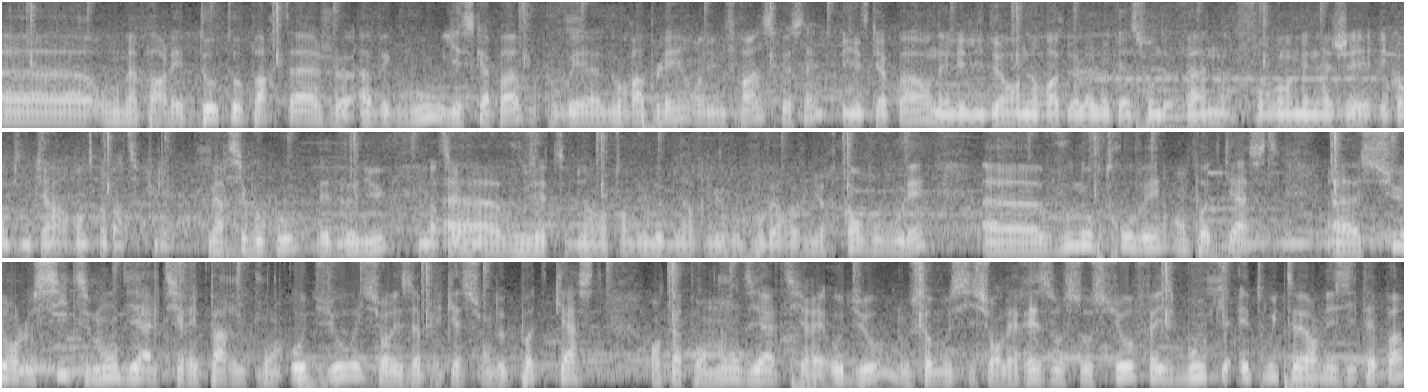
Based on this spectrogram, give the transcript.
Euh, on a parlé d'autopartage avec vous. Yescapa, vous pouvez nous rappeler en une phrase ce que c'est? Yescapa, on est les leaders en Europe de la location de vannes, fourgons aménagés et camping-cars entre particuliers. Merci beaucoup d'être venu. Merci à vous. Euh, vous êtes bien entendu le bienvenu. Vous pouvez revenir quand vous voulez. Euh, vous nous retrouvez en podcast sur le site mondial-paris.audio et sur les applications de podcast en tapant mondial-audio. Nous sommes aussi sur les réseaux sociaux, Facebook et Twitter. N'hésitez pas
